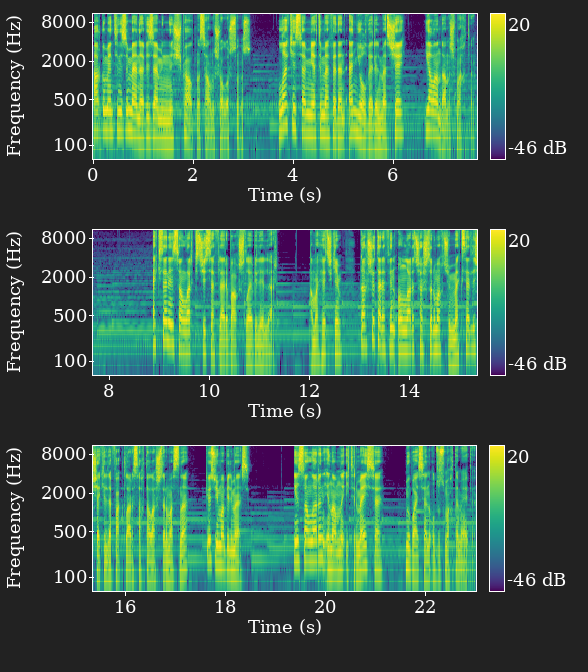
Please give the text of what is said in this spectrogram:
arqumentinizin mənəvi zəminini şübhə altına salmış olursunuz. Lakin səmimiyyəti məhv edən ən yol verilməz şey yalan danışmaqdır. Əksər insanlar kiçik səhvləri bağışlaya bilirlər. Amma heç kim qarşı tərəfin onları çaşdırmaq üçün məqsədli şəkildə faktları saxtalaşdırmasına göz yuma bilməz. İnsanların inamını itirmək isə mübahisəni uduzmaq deməkdir.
